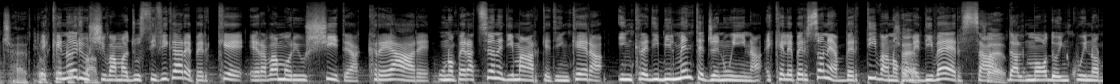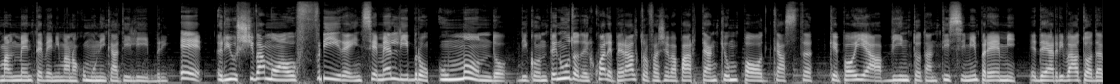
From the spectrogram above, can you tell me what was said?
Certo. E che noi riuscivamo a giustificare perché eravamo riuscite a creare un'operazione di marketing che era incredibilmente genuina e che le persone avvertivano Certo, come diversa certo. dal modo in cui normalmente venivano comunicati i libri. E riuscivamo a offrire insieme al libro un mondo di contenuto del quale peraltro faceva parte anche un podcast che poi ha vinto tantissimi premi ed è arrivato ad avere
